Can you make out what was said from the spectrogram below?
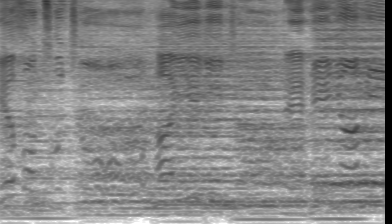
Yebo tujo aye yujo de henyami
